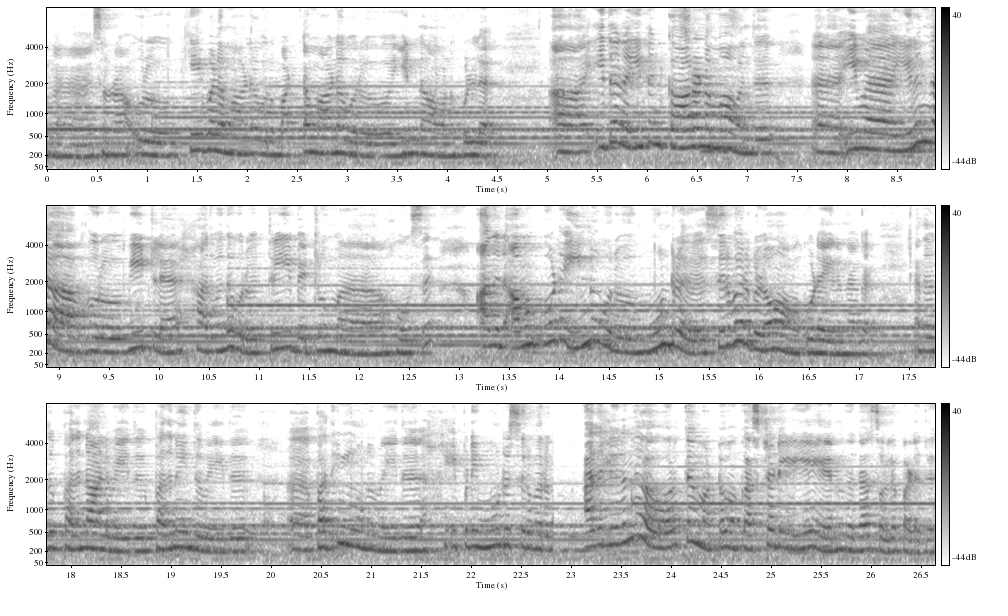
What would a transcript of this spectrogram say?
அவன் சொல்கிறான் ஒரு கேவலமான ஒரு மட்டமான ஒரு அது வந்து ஒரு த்ரீ பெட்ரூம் ஹவுஸு அதில் அவன் கூட இன்னும் ஒரு மூன்று சிறுவர்களும் அவங்க கூட இருந்தாங்க. அதாவது பதினாலு வயது பதினைந்து வயது பதிமூணு வயது இப்படி மூன்று சிறுவர்கள். அதிலிருந்து ஒருத்தன் மட்டும் கஸ்டடியிலேயே இருந்ததாக சொல்லப்படுது.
